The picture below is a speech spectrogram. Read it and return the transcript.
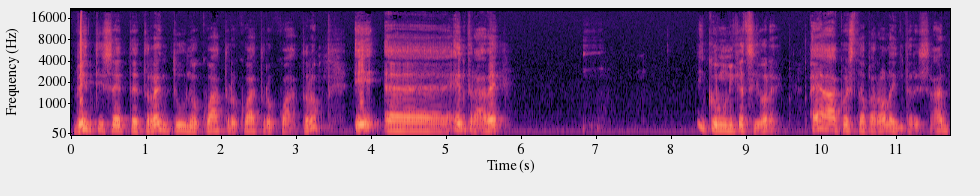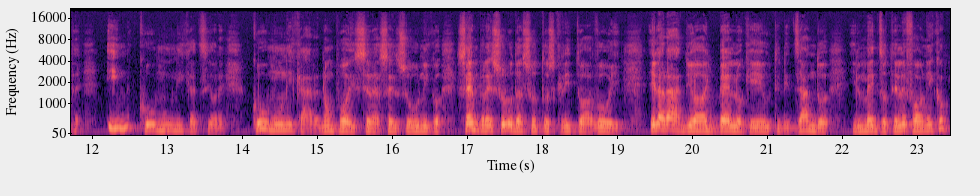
27 31 444 e eh, entrare in comunicazione. E ha questa parola interessante, in comunicazione. Comunicare non può essere a senso unico, sempre e solo da sottoscritto a voi. E la radio ha il bello che utilizzando il mezzo telefonico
